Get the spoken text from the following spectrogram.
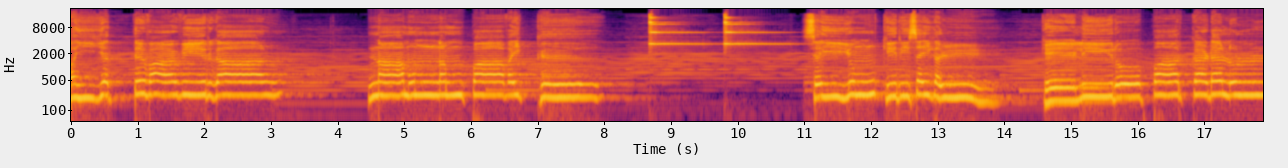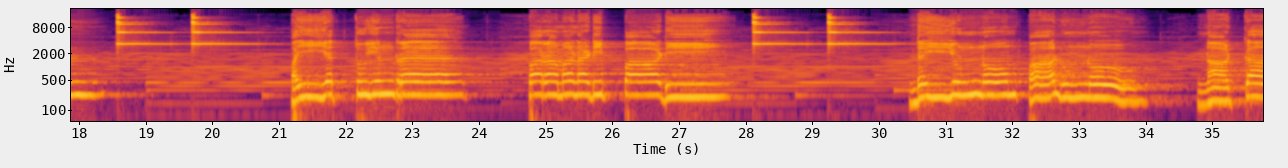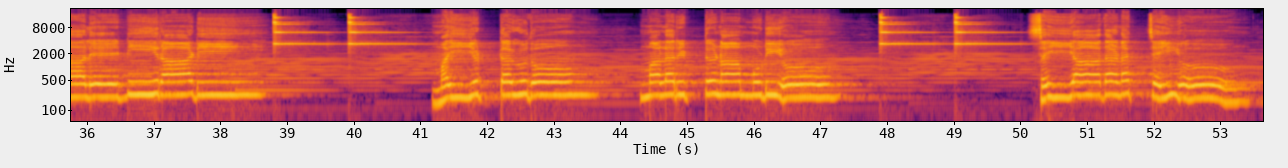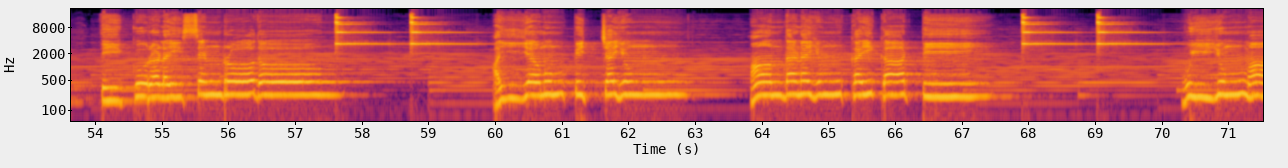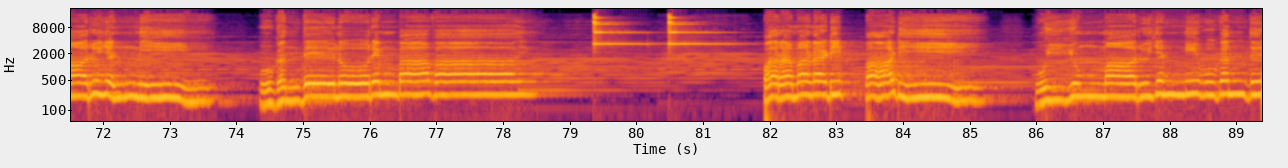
வையத்து வாழ்வீர்கள். நாமும் நம் பாவைக்கு செய்யும் கிரிசைகள் கேளீரோ பார்க்கடலுள். பையத்துயின்ற பரமனடிப்பாடி நெய்யுண்ணோம் பாலுண்ணோம் நாட்காலே நீராடி. மையிட்டழுதோம் மலரிட்டு நாம் முடியோம். செய்யாதனச் செய்யோம் தீக்குறளை சென்றோதோம். ஐயமும் பிச்சையும் ஆந்தனையும் கை காட்டி உய்யும் மாறு எண்ணி உகந்தேலோரெம்பாவாய். பரமனடி பாடி உய்யும் மாறு எண்ணி உகந்து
